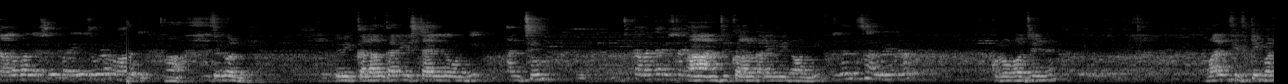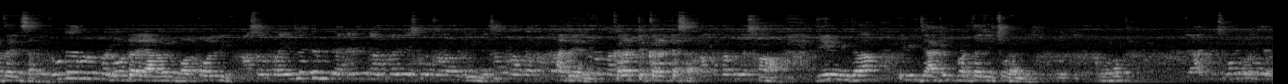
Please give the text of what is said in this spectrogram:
చాలా బాగా నచ్చింది. ప్రైస్ కూడా ఆ, ఇదిగోండి. ఇవి కలంకారీ స్టైల్లో ఉంది అంచు మంచి కలకారీ ఆ, స్టైల్ అంచు కలంకారీ మీద ఉంది ఇదంతా సార్ మీటర్ కురోబ్ వచ్చేది వన్ ఫిఫ్టీ పడుతుంది సార్ నూట యాభై రూపాయలు నూట యాభై రూపాయలు ఓన్లీ అసలు ప్రైస్ అయితే మీరు ఎక్కడైనా కంపేర్ చేసుకోవచ్చు కాబట్టి సార్ అంత- అదే అదే కరెక్ట్ కరెక్టే సార్ అంత పక్కన ఆ, దీని మీద ఇవి జాకెట్ పడుతుంది చూడండి కురోబ్ జాకెట్స్ కూడా ఉన్నాయి.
